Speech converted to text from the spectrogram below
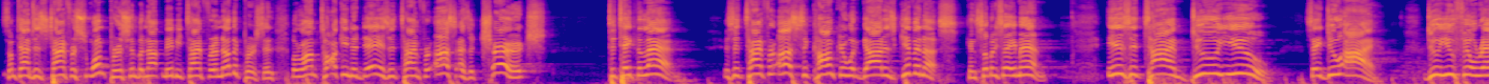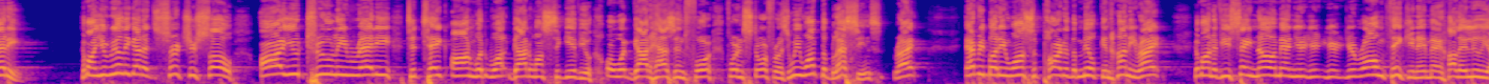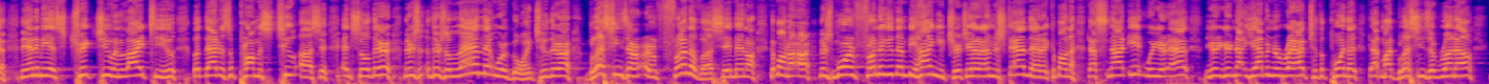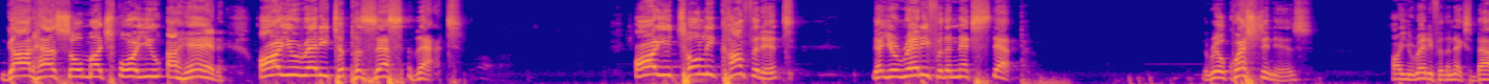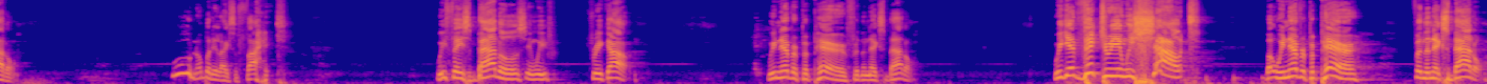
Sometimes it's time for one person, but not maybe time for another person. But what I'm talking today is it time for us as a church to take the land? Is it time for us to conquer what God has given us? Can somebody say amen? Is it time? Do you say, do I? Do you feel ready? Come on, you really got to search your soul. Are you truly ready to take on what, what God wants to give you or what God has in for, for in store for us? We want the blessings, right? Everybody wants a part of the milk and honey, right? Come on, if you say no, amen, you're, you're, you're wrong thinking, amen. Hallelujah. The enemy has tricked you and lied to you, but that is a promise to us. And so there, there's, there's a land that we're going to. There are blessings that are in front of us, amen. Uh, come on, our, there's more in front of you than behind you, church. You gotta understand that. Come on, that's not it where you're at. You're, you're not, you haven't arrived to the point that, that my blessings have run out. God has so much for you ahead. Are you ready to possess that? Are you totally confident that you're ready for the next step? The real question is, are you ready for the next battle? Ooh, nobody likes a fight. We face battles and we freak out. We never prepare for the next battle. We get victory and we shout, but we never prepare for the next battle.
